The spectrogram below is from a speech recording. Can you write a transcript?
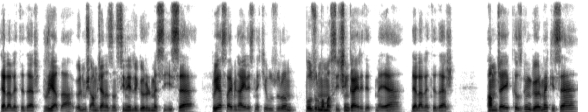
delalet eder. Rüyada ölmüş amcanızın sinirli görülmesi ise rüya sahibinin ailesindeki huzurun bozulmaması için gayret etmeye delalet eder. Amcayı kızgın görmek ise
